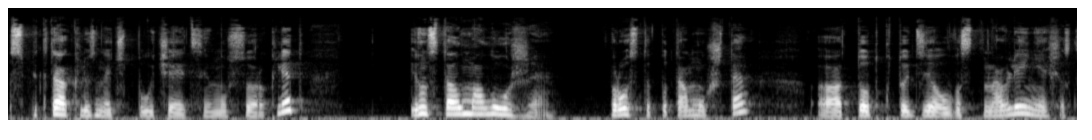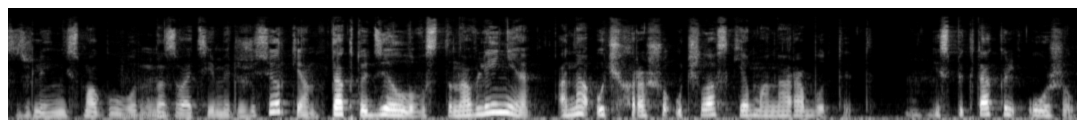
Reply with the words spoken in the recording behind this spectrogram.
спектаклю, значит, получается ему 40 лет, и он стал моложе, просто потому что тот, кто делал восстановление, сейчас, к сожалению, не смогу назвать имя режиссерки, та, кто делала восстановление, она очень хорошо учла, с кем она работает. И спектакль ожил.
